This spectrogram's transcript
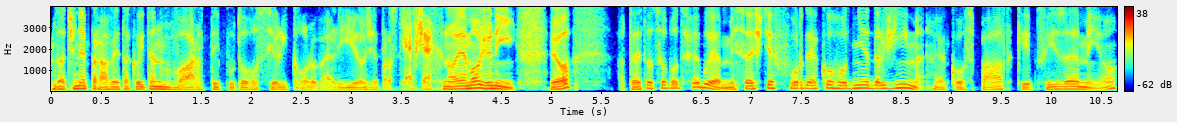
začne právě takový ten var typu toho Silicon Valley, jo, že prostě všechno je možný. Jo? A to je to, co potřebujeme. My se ještě furt jako hodně držíme, jako zpátky při zemi. Jo?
